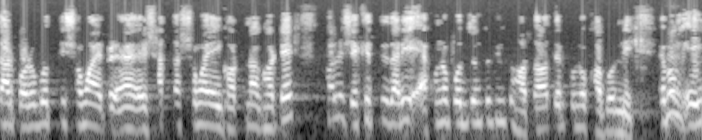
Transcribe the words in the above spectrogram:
তার পরবর্তী সময় সাতটার সময় এই ঘটনা ঘটে। ফলে সেক্ষেত্রে দাঁড়িয়ে এখনও পর্যন্ত কিন্তু হতাহতের কোনো খবর নেই। এবং এই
